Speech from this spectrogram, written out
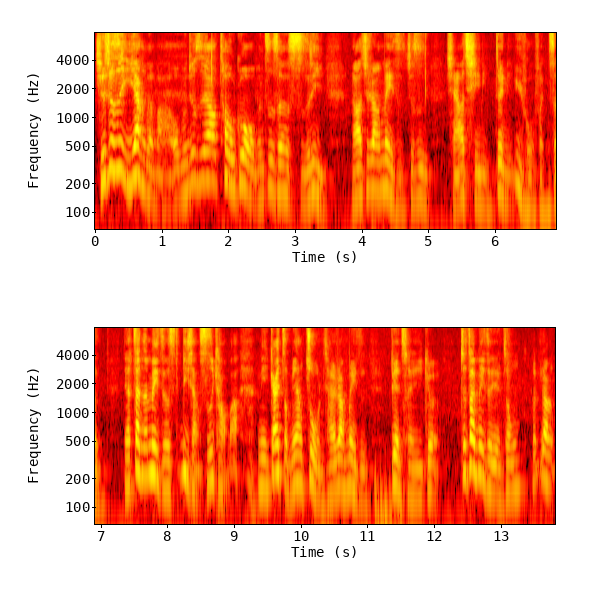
其实就是一样的嘛。我们就是要透过我们自身的实力，然后去让妹子就是想要起你，对你欲火焚身。你要站在妹子的立场思考嘛，你该怎么样做，你才让妹子变成一个，就在妹子眼中让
